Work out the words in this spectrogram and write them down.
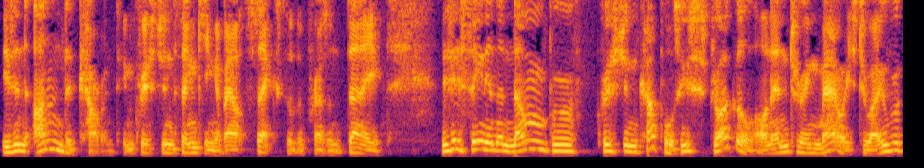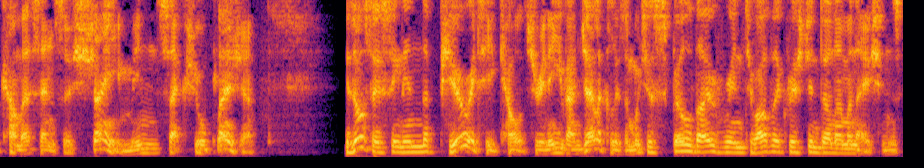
is an undercurrent in Christian thinking about sex to the present day. This is seen in the number of Christian couples who struggle on entering marriage to overcome a sense of shame in sexual pleasure. It's also seen in the purity culture in evangelicalism, which has spilled over into other Christian denominations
